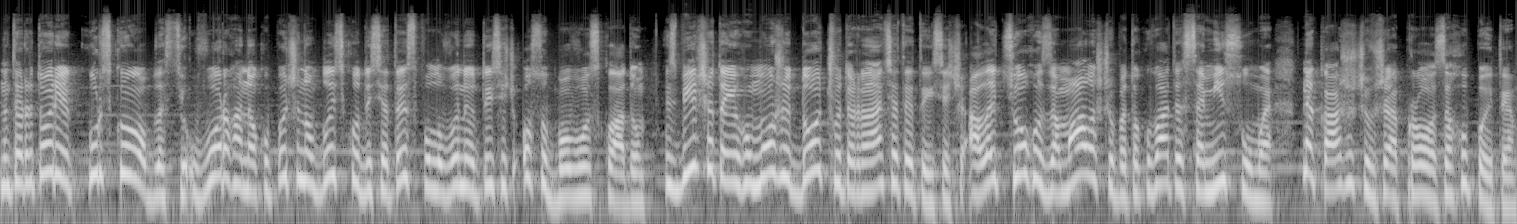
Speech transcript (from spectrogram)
на території Курської області у ворога накопичено близько 10,5 тисяч особового складу. Збільшити його можуть до 14 тисяч, але цього замало, щоб атакувати самі суми, не кажучи вже про захопити.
